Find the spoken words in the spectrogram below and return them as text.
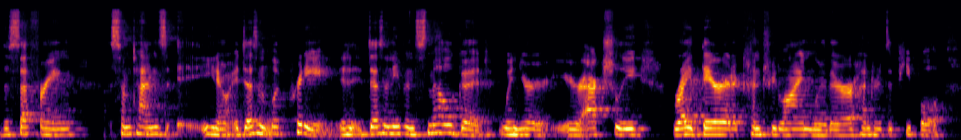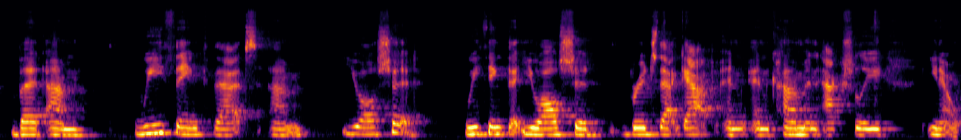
the suffering. Sometimes you know it doesn't look pretty. It doesn't even smell good when you're you're actually right there at a country line where there are hundreds of people. But um we think that um, you all should. We think that you all should bridge that gap and, and come and actually, you know,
